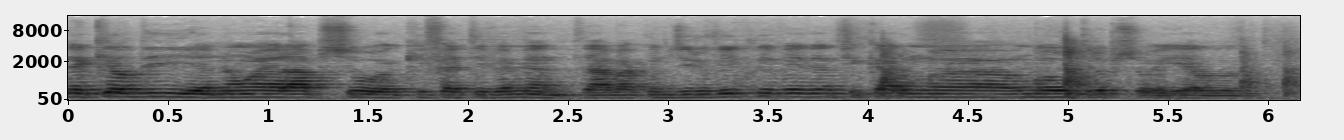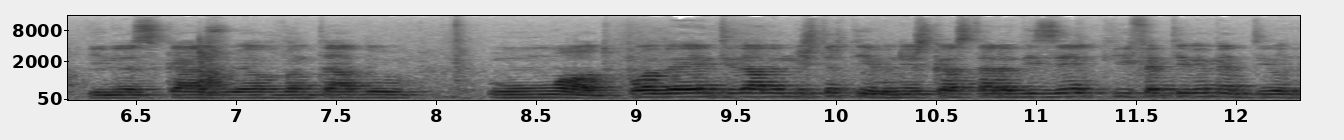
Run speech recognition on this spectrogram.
naquele dia não era a pessoa que efetivamente estava a conduzir o veículo e veio identificar uma, uma outra pessoa e, ele, e nesse caso é levantado um ódio. Pode a entidade administrativa, neste caso, estar a dizer que efetivamente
